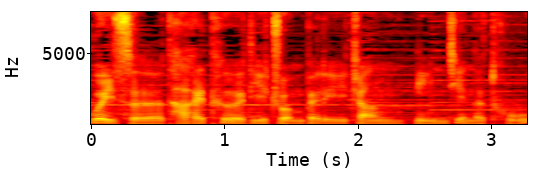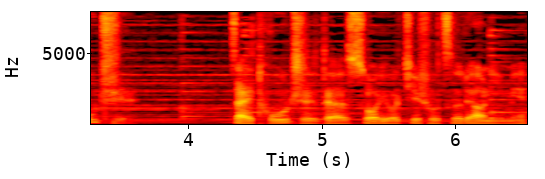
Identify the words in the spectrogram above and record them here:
为此，他还特地准备了一张零件的图纸，在图纸的所有技术资料里面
